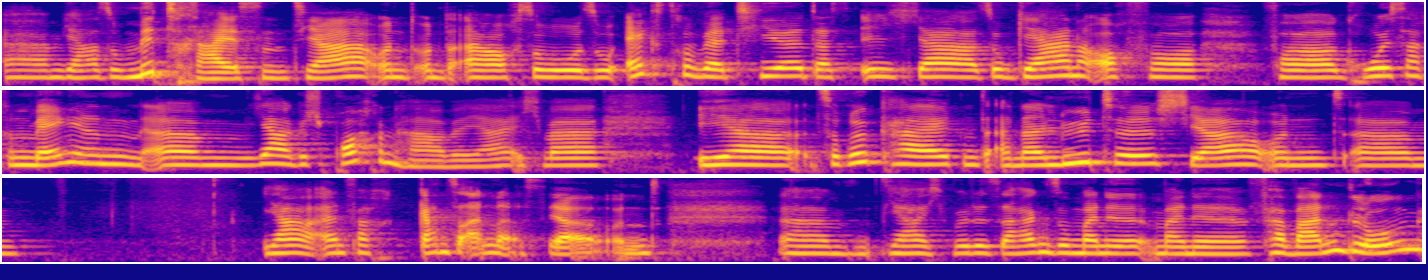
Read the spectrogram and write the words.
ähm, ja, so mitreißend, ja, und, und auch so, so extrovertiert, dass ich ja so gerne auch vor, vor größeren Mengen, ähm, ja, gesprochen habe, ja. Ich war eher zurückhaltend, analytisch, ja, und, ähm, ja, einfach ganz anders, ja, und ähm, ja, ich würde sagen, so meine, meine Verwandlung,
